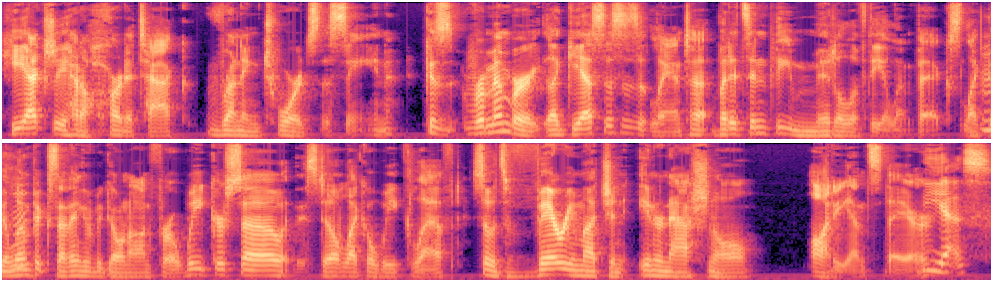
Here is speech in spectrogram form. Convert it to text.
he actually had a heart attack running towards the scene. Because remember, like, yes, this is Atlanta, but it's in the middle of the Olympics. Like, the Mhm. Olympics, I think, have been going on for a week or so. They still have like a week left. So it's very much an international audience there. Yes.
